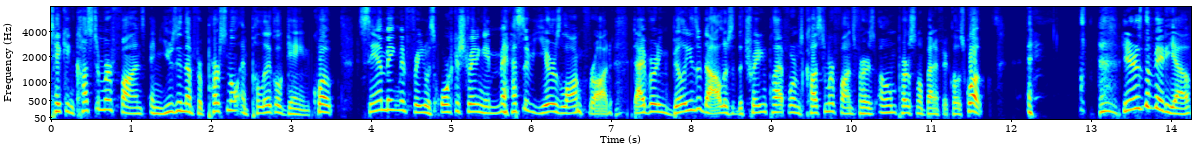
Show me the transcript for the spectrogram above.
taking customer funds and using them for personal and political gain. Quote Sam Bankman Fried was orchestrating a massive years long fraud, diverting billions of dollars of the trading platform's customer funds for his own personal benefit. Close quote. Here's the video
